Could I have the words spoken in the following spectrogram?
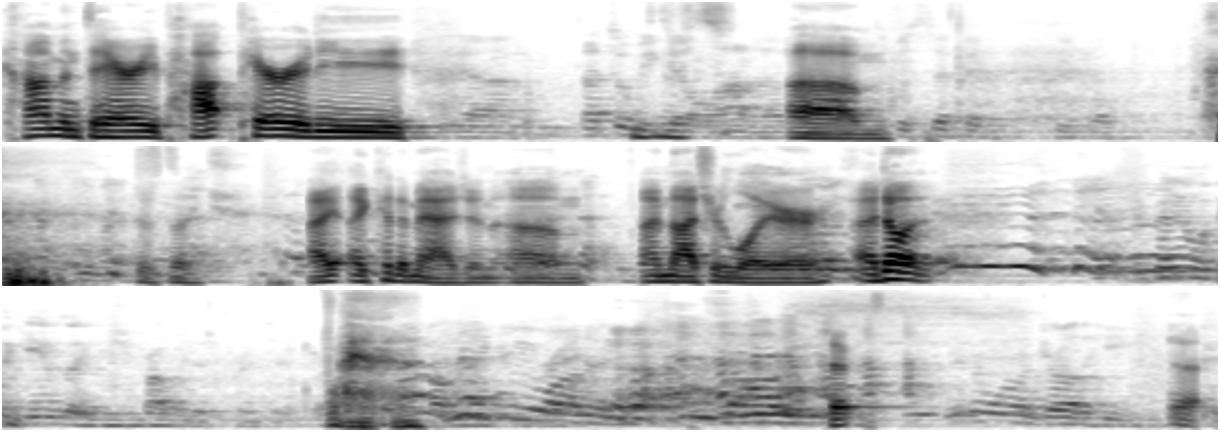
commentary, pop parody. Yeah, that's what we get a lot of, Um, specific people. Just like, I, I could imagine. Um, I'm not your lawyer. I don't. Depending on what the game's like, you should probably just print it. I don't think we wanna draw, we don't wanna draw the heat.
